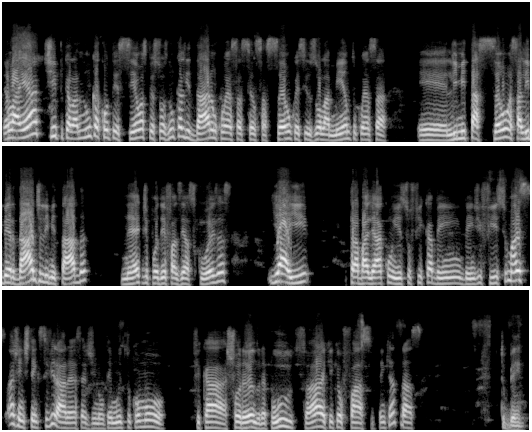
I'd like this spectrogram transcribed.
ela é atípica, ela nunca aconteceu, as pessoas nunca lidaram com essa sensação, com esse isolamento, com essa é, limitação, essa liberdade limitada, né, de poder fazer as coisas. E aí trabalhar com isso fica bem, bem difícil, mas a gente tem que se virar, né, Serginho? Não tem muito como ficar chorando, né? Putz, ah, o que, que eu faço? Tem que ir atrás. Muito bem.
